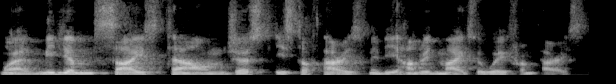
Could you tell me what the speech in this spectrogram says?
well, medium-sized town just east of Paris, maybe 100 miles away from Paris.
